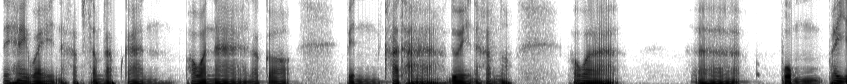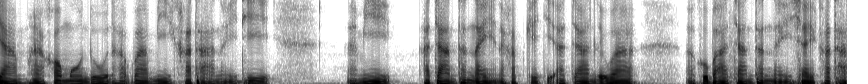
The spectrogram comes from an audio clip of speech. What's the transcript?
ได้ให้ไว้นะครับสำหรับการภาวนาแล้วก็ เป็นคาถาด้วยนะครับเนาะเพราะว่าผมพยายามหาข้อมูลดูนะครับว่ามีคาถาไหนที่มีอาจารย์ท่านไหนนะครับเกจิอาจารย์หรือว่าครูบาอาจารย์ท่านไหนใช้คาถา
